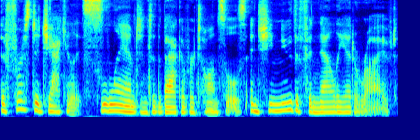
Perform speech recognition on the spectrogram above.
The first ejaculate slammed into the back of her tonsils, and she knew the finale had arrived.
